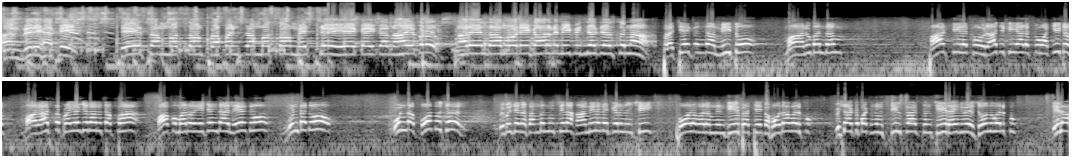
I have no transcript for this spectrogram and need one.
I am very happy. దేశం మొత్తం ప్రపంచం మొత్తం మెచ్చే ఏకైక నాయకుడు నరేంద్ర మోడీ గారిని మీకు విజ్ఞప్తి చేస్తున్నా ప్రత్యేకంగా మీతో మా అనుబంధం పార్టీలకు రాజకీయాలకు అతీతం. మా రాష్ట్ర ప్రయోజనాలు తప్ప మాకు మరో ఎజెండా లేదు ఉండదు. ఉండబోదు సార్. విభజన సంబంధించిన హామీల దగ్గర నుంచి పోలవరం నుంచి ప్రత్యేక హోదా వరకు విశాఖపట్నం స్టీల్ ప్లాంట్ నుంచి రైల్వే జోన్ వరకు. ఇలా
